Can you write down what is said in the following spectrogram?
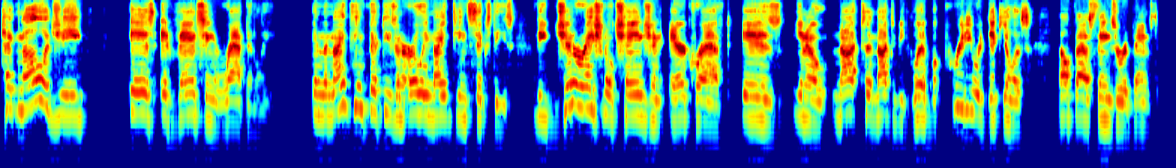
technology is advancing rapidly. In the 1950s and early 1960s, the generational change in aircraft is, you know, not to not to be glib, but pretty ridiculous how fast things are advancing.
